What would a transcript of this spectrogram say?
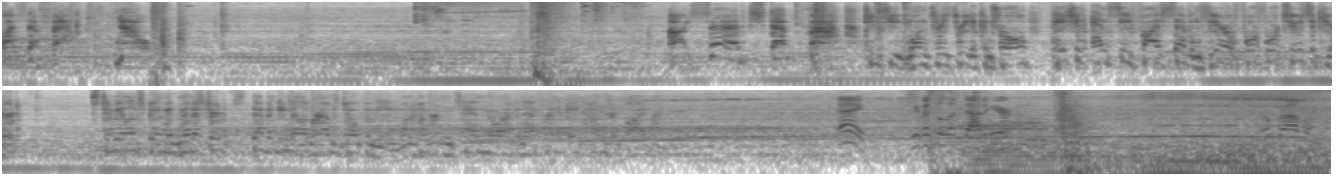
Five steps back. Now! I said step back. TT-133 to control. Patient NC-570442 secured. Stimulants being administered, 70 milligrams dopamine, 110 norepinephrine, 800 fibrin. Hey, give us a lift out of here? No problem.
